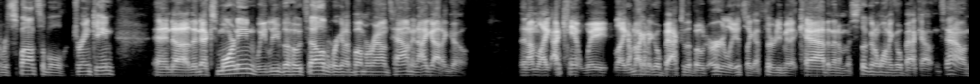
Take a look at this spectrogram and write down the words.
responsible drinking. And uh the next morning we leave the hotel and we're gonna bum around town and I gotta go. And I'm like, I can't wait. Like, I'm not going to go back to the boat early. It's like a 30 minute cab, and then I'm still going to want to go back out in town.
